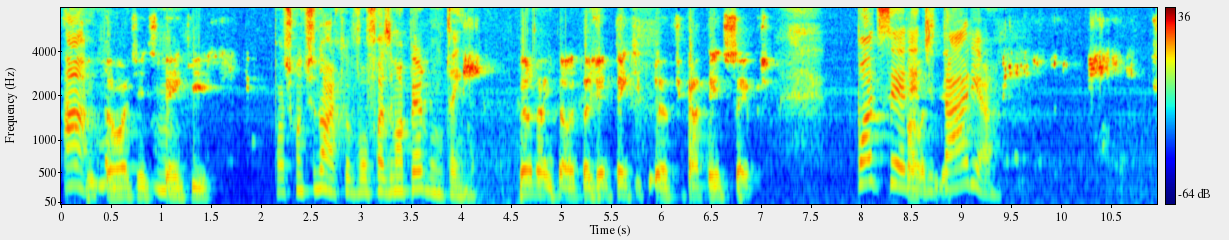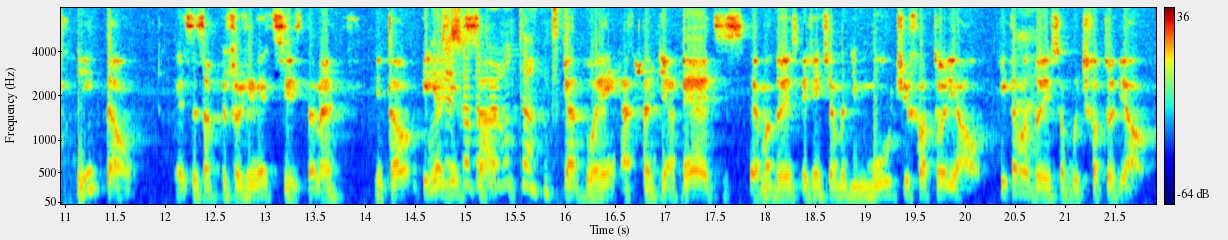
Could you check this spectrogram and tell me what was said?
Ah, então a gente hum. tem que Pode continuar, que eu vou fazer uma pergunta ainda. Não, não, então, a gente tem que uh, ficar atento sempre. Pode ser hereditária? Então, eh, você sabe que eu sou geneticista, né? Então, o que, que a gente que sabe? Perguntando. Que a, doen a, a, diabetes é uma doença que a gente chama de multifatorial. O que, que é uma é. doença multifatorial?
